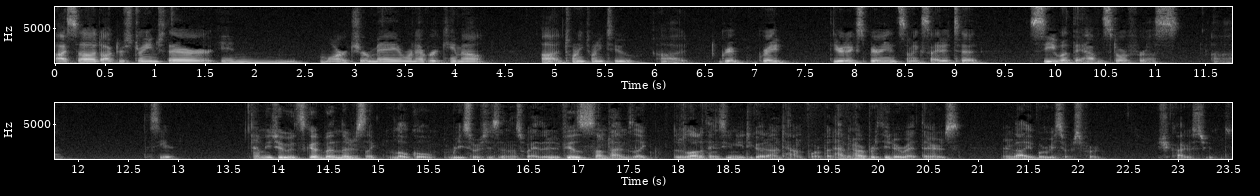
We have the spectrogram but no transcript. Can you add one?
I saw Doctor Strange there in March or May or whenever it came out, uh, 2022. Uh, great, great theater experience. I'm excited to see what they have in store for us uh, this year. Yeah, me too. It's good when there's like local resources in this way. There- It feels sometimes like there's a lot of things you need to go downtown for, but having Harper Theater right there is an invaluable resource for Chicago students.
